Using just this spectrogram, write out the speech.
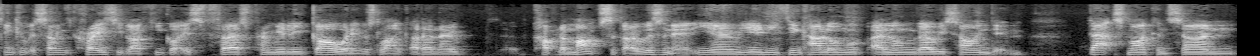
think it was something crazy. Like he got his first Premier League goal, and it was like I don't know, a couple of months ago, wasn't it? You know, and you think how long how long ago we signed him. That's my concern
